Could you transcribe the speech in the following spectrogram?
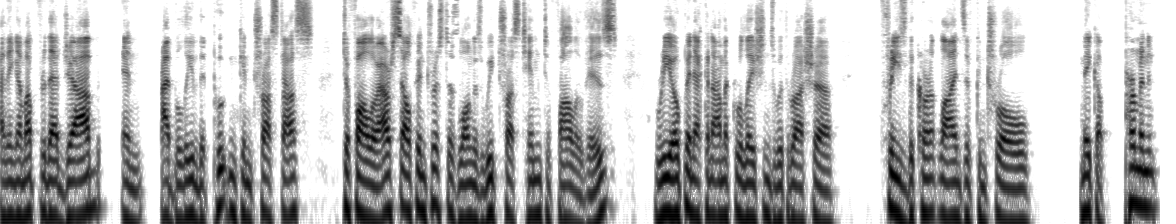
I think I'm up for that job. And I believe that Putin can trust us to follow our self-interest as long as we trust him to follow his. Reopen economic relations with Russia, freeze the current lines of control, make a permanent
